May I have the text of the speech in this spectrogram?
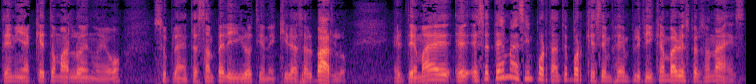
tenía que tomarlo de nuevo, su planeta está en peligro, tiene que ir a salvarlo. El tema e, ese tema es importante porque se ejemplifican varios personajes.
